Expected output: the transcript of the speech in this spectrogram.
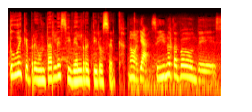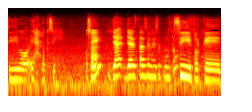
tuve que preguntarle si ve el retiro cerca. No, ya, sí, hay una etapa donde sí digo, ya, lo que sí. O sea, ¿Ya, ¿Ya estás en ese punto? Sí, porque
